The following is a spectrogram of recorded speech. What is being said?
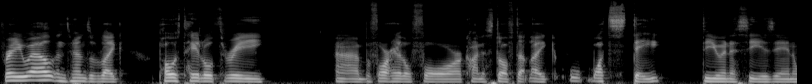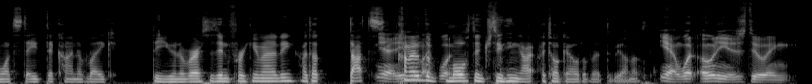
very well in terms of like post Halo Three uh, before Halo 4 kind of stuff that like what state the UNSC is in and what state the kind of like the universe is in for humanity. I thought that's Yeah, kind of the what- most interesting thing I, I took out of it, to be honest. Yeah, what Oni is doing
